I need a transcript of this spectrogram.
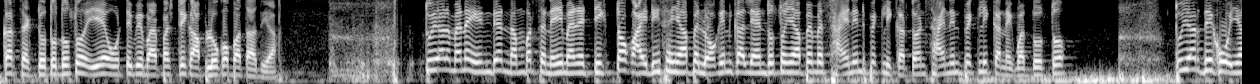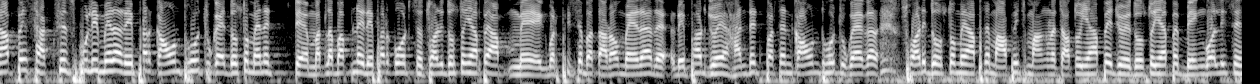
कर सकते हो। तो दोस्तों, ये ओ टी ट्रिक आप लोगों को बता दिया। तो यार मैंने इंडियन नंबर से नहीं, मैंने टिकटॉक आईडी से यहाँ पे लॉगिन कर लिया। है दोस्तों, यहाँ पे मैं साइन इन पे क्लिक करता हूँ। साइन इन पे क्लिक करने के बाद, दोस्तों तो यार देखो, यहाँ पे सक्सेसफुली मेरा रेफर काउंट हो चुका है। दोस्तों, मैंने मतलब अपने रेफर कोड से सॉरी दोस्तों, यहाँ पे आप, मैं एक बार फिर से बता रहा हूँ, मेरा रेफर जो है हंड्रेड परसेंट काउंट हो चुका है। अगर सॉरी दोस्तों, मैं आपसे माफ़ी मांगना चाहता हूँ, यहाँ पे जो है दोस्तों, यहाँ पे बंगाली से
